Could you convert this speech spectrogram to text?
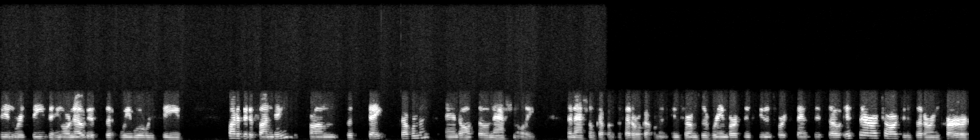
been receiving or noticed that we will receive quite a bit of funding from the state government and also nationally, the national government, the federal government, in terms of reimbursing students for expenses. So if there are charges that are incurred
